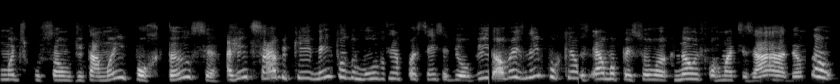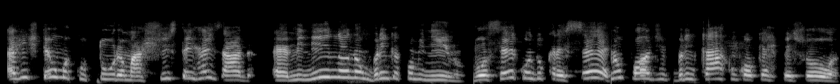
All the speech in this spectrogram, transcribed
uma discussão de tamanha importância, a gente sabe que nem todo mundo tem a paciência de ouvir, talvez nem porque é uma pessoa não informatizada. Não, a gente tem uma cultura machista enraizada. É, menina não brinca com menino. Você, quando crescer, não pode brincar com qualquer pessoa.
